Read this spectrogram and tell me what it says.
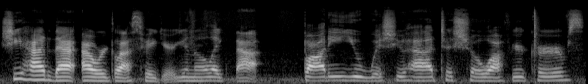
she had that hourglass figure, you know, like that body you wish you had to show off your curves.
